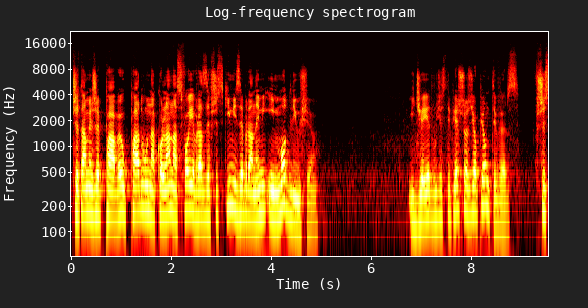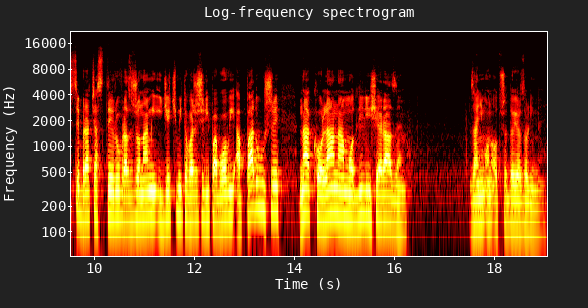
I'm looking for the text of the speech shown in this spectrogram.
czytamy, że Paweł padł na kolana swoje wraz ze wszystkimi zebranymi i modlił się. I dzieje 21 rozdział 5 wers. Wszyscy bracia z Tyru wraz z żonami i dziećmi towarzyszyli Pawłowi, a padłszy na kolana modlili się razem, zanim on odszedł do Jerozolimy.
